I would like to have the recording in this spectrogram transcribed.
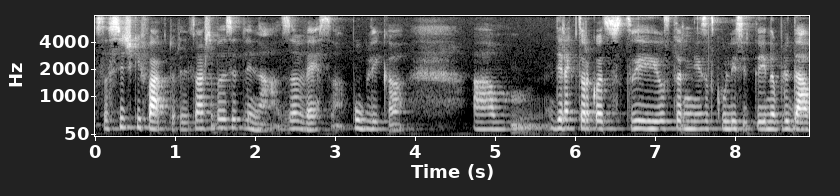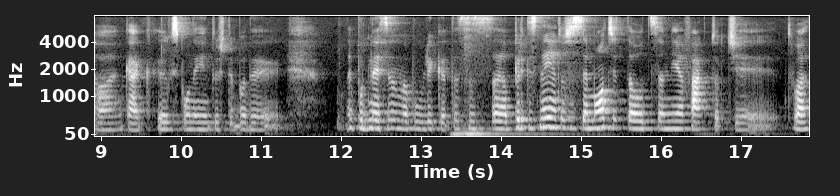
с всички фактори. Това ще бъде светлина, завеса, публика, ам, директор, който стои отстрани зад колисите и наблюдава как изпълнението ще бъде поднесено на публиката, с а, притеснението, с емоцията от самия фактор, че това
